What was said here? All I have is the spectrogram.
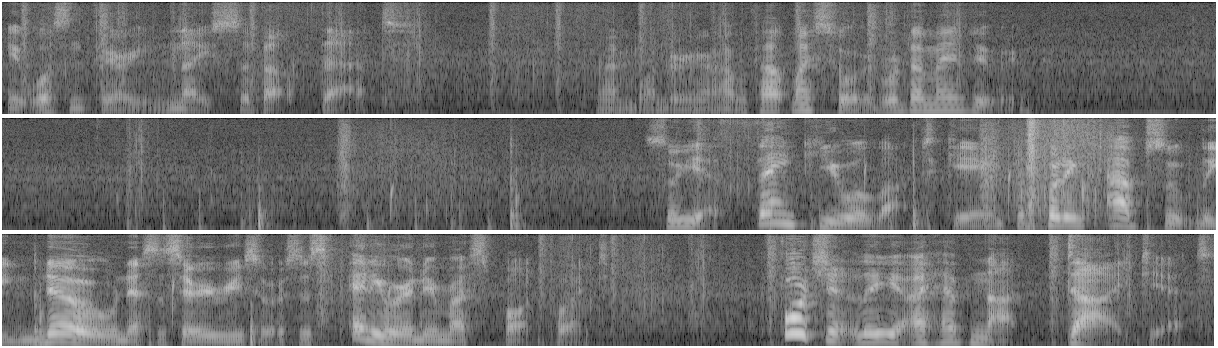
it wasn't very nice about that. I'm wandering around without my sword. What am I doing? So yeah, thank you a lot, game, for putting absolutely no necessary resources anywhere near my spawn point. Fortunately, I have not died yet.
